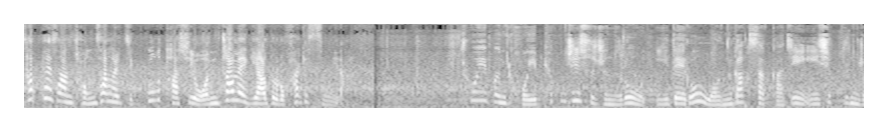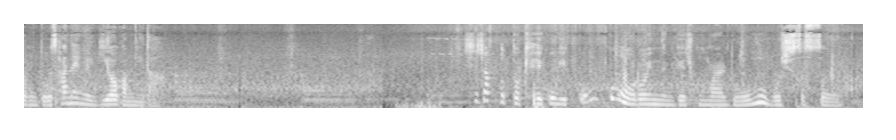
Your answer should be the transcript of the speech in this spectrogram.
사패산 정상을 찍고 다시 원점에 기하도록 하겠습니다. 초입은 거의 평지 수준으로 이대로 원각사까지 20분 정도 산행을 이어갑니다. 시작부터 계곡이 꽁꽁 얼어 있는 게 정말 너무 멋있었어요.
